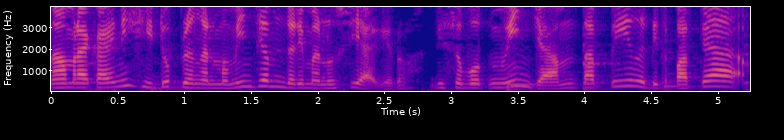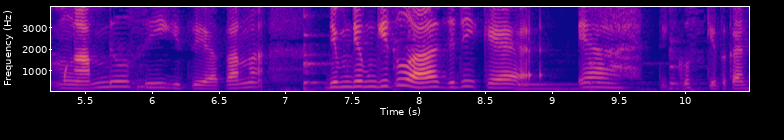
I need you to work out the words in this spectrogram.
Nah mereka ini hidup dengan meminjam dari manusia gitu. Disebut meminjam tapi lebih tepatnya mengambil sih gitu ya karena diem-diem gitulah jadi kayak ya tikus gitu kan.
